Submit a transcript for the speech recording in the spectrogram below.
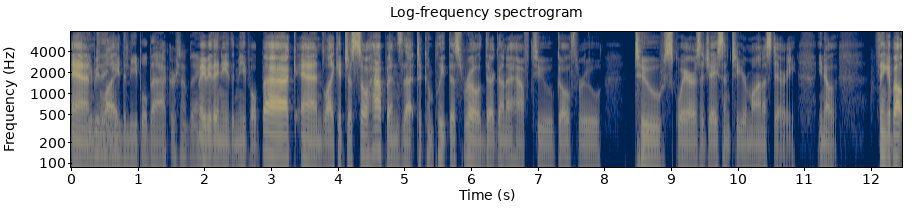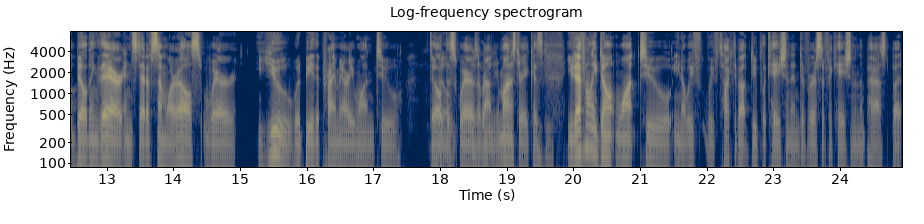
and Maybe they like need the meeple back or something. maybe they need the meeple back and like it just so happens that to complete this road they're going to have to go through two squares adjacent to your monastery you know think about building there instead of somewhere else where you would be the primary one to build, the build. squares Mhm. around your monastery because Mhm. you definitely don't want to you know we've we've talked about duplication and diversification in the past but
